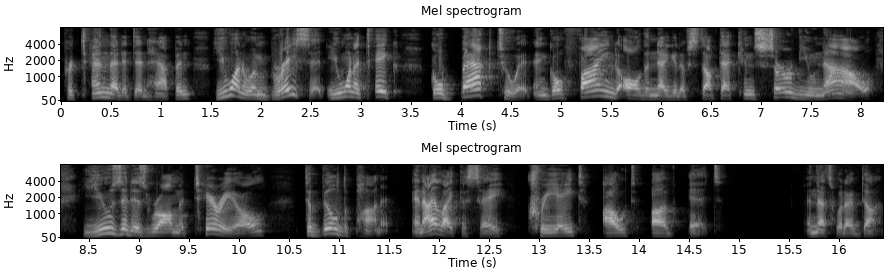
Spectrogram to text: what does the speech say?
pretend that it didn't happen. You want to embrace it. You want to take go back to it and go find all the negative stuff that can serve you now. Use it as raw material to build upon it. And I like to say create out of it. And that's what I've done.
